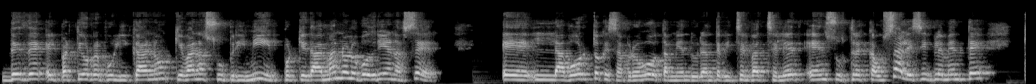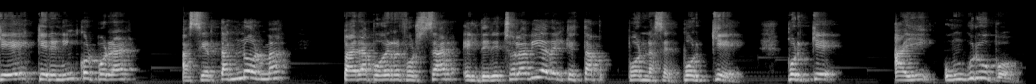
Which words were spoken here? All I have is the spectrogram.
desde el Partido Republicano que van a suprimir, porque además no lo podrían hacer, eh, el aborto que se aprobó también durante Michelle Bachelet en sus tres causales, simplemente que quieren incorporar a ciertas normas para poder reforzar el derecho a la vida del que está por nacer. ¿Por qué? Porque hay un grupo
